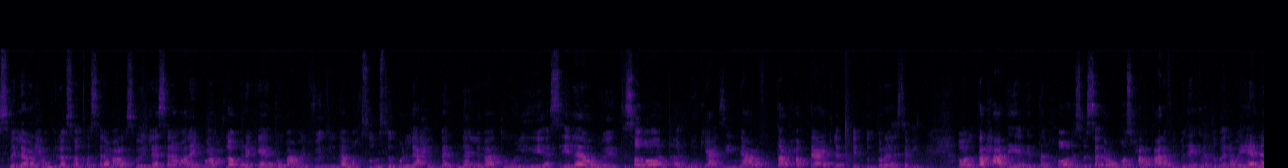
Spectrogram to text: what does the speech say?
بسم الله والحمد لله والصلاة والسلام على رسول الله. السلام عليكم ورحمة الله وبركاته. بعمل الفيديو ده مخصوص لكل احباتنا اللي بعتوا لي أسئلة واتصالات. ارجوكي عايزين نعرف الطرحه بتاعه لفه الدكتورة هاله اولا الطرحه عادية جدا خالص بس أدعو الله سبحانه وتعالى في البداية كده تبقى نوايانا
